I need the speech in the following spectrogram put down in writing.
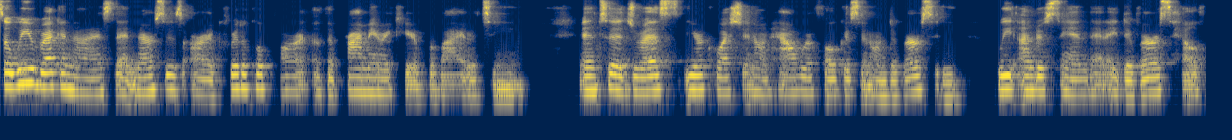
So we recognize that nurses are a critical part of the primary care provider team. And to address your question on how we're focusing on diversity, we understand that a diverse health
